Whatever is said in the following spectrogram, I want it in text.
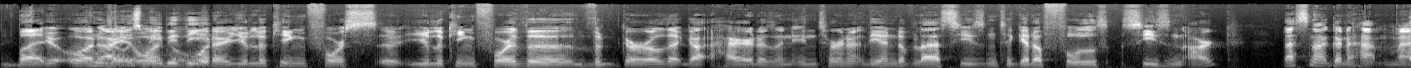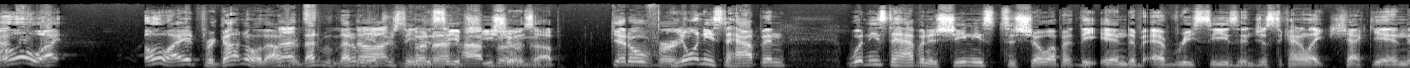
But You- what, who are, knows? what, Maybe the what are you looking for? Uh, you looking for the the girl that got hired as an intern at the end of last season to get a full season arc? That's not going to happen, man. oh, I oh, I had forgotten all about her. That's That that'll be interesting to see if she shows up. Get over You know what needs to happen? What needs to happen is she needs to show up at the end of every season just to kind of like check in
